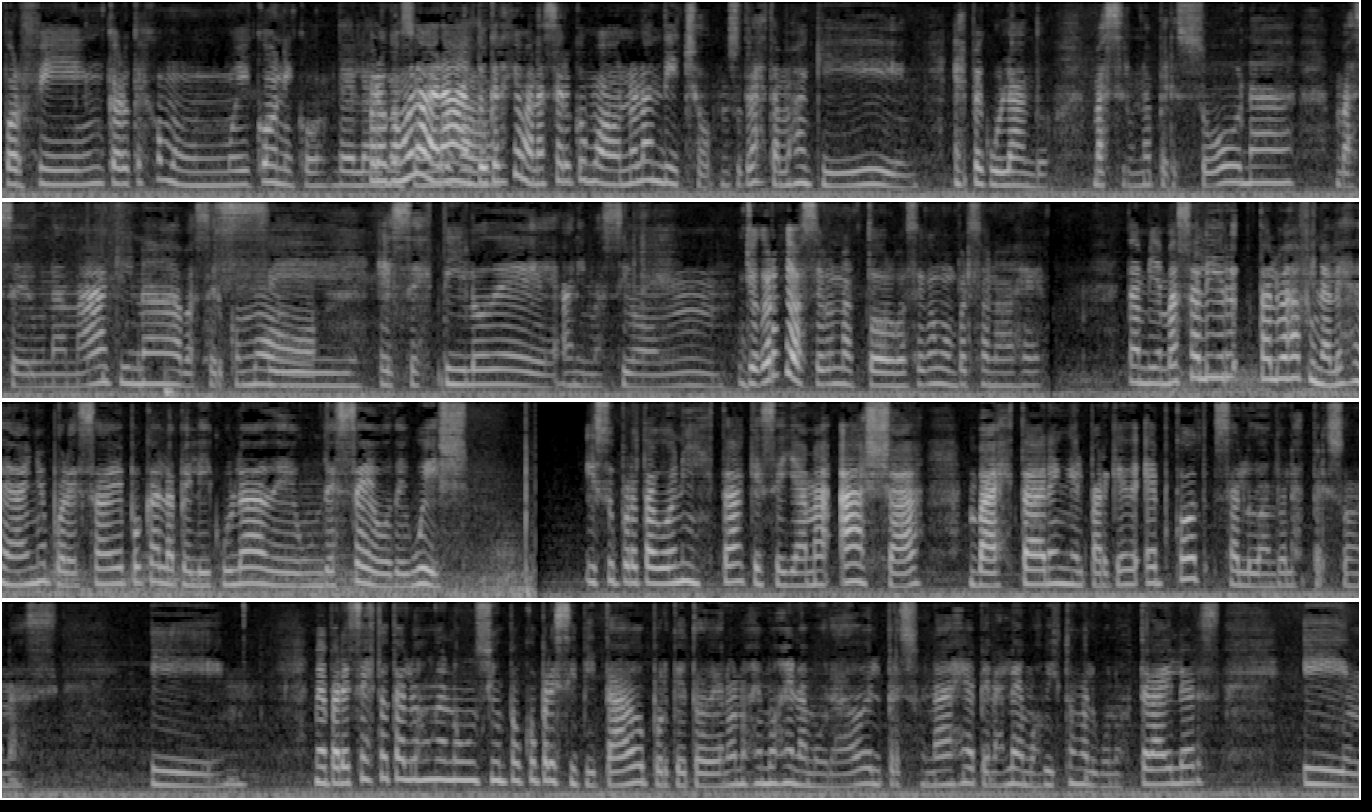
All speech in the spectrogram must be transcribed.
por fin creo que es como un muy icónico de la Pero ¿cómo lo harán? ¿Tú crees que van a ser como no lo han dicho? Nosotros estamos aquí especulando. ¿Va a ser una persona? ¿Va a ser una máquina? ¿Va a ser como Sí. ese estilo de animación? Yo creo que va a ser un actor, va a ser como un personaje. También va a salir tal vez a finales de año, por esa época, la película de Un Deseo, de Wish. Y su protagonista, que se llama Asha, va a estar en el parque de Epcot saludando a las personas. Y me parece esto tal vez un anuncio un poco precipitado porque todavía no nos hemos enamorado del personaje, apenas la hemos visto en algunos trailers. Y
